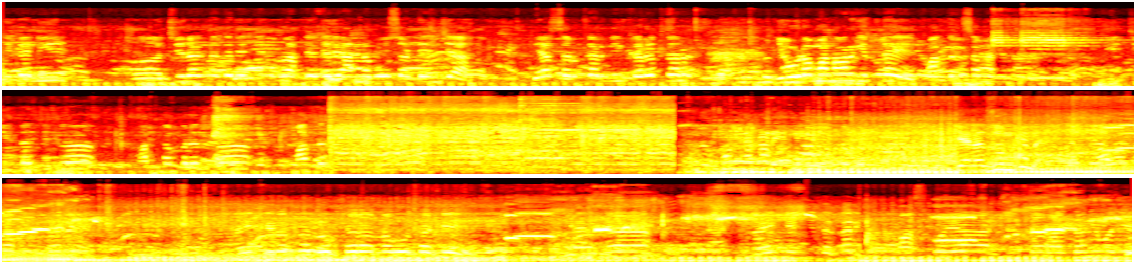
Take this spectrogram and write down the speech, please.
ठिकाणी अ, चिरागनगर येथील राहतेघरी अण्णाभाऊ साठेंच्या या सरकारने खरं तर एवढं मनावर घेतलं आहे मातंग समाजाचं. जिथं जिथं आतापर्यंत केला झूम केला. यांच्या दखल मॉस्को या राजधानीमध्ये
